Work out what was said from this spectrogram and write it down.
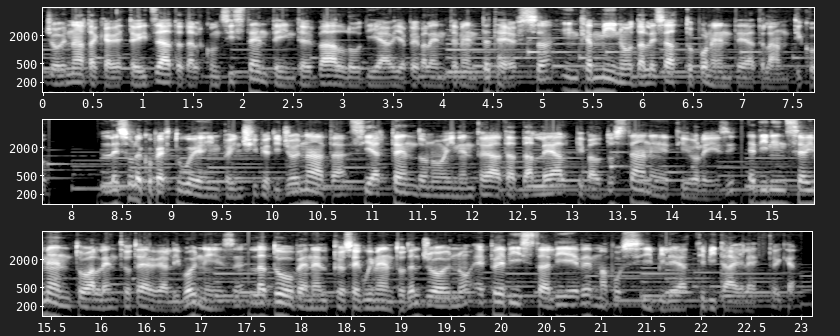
Giornata caratterizzata dal consistente intervallo di aria prevalentemente tersa in cammino dall'esatto ponente atlantico. Le sole coperture in principio di giornata si attendono in entrata dalle Alpi valdostane e tirolesi ed in inserimento all'entroterra livornese laddove nel proseguimento del giorno è prevista lieve ma possibile attività elettrica.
